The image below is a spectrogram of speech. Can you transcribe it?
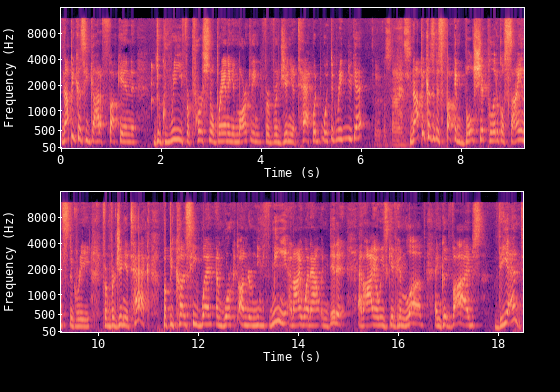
not because he got a fucking degree for personal branding and marketing for Virginia Tech. What, what degree did you get? Political science. Not because of his fucking bullshit political science degree from Virginia Tech, but because he went and worked underneath me and I went out and did it and I always give him love and good vibes. The end.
